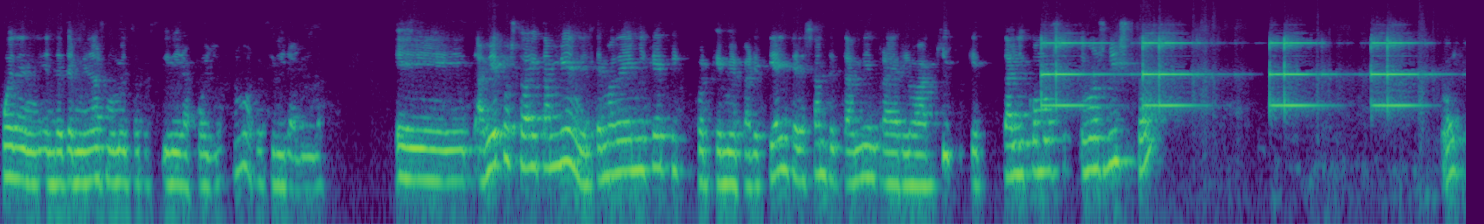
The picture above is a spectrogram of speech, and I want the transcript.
pueden en determinados momentos recibir apoyo o recibir ayuda. Eh, había puesto ahí también el tema de Miketic porque me parecía interesante también traerlo aquí, que tal y como hemos visto... ¿eh?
